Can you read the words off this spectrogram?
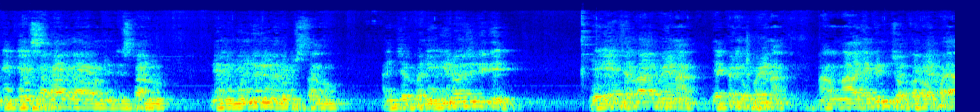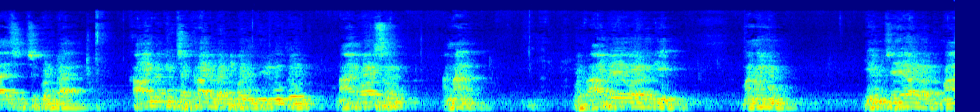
నీకు ఏ సవాలు కావాలో నేను ఇస్తాను. నేను ముందు నడిపిస్తాను అని చెప్పని ఈ రోజుకి ఏ జిల్లా పోయినా ఎక్కడికి పోయినా నా నా దగ్గర నుంచి ఒక రూపాయి ఆశించకుండా కాళ్ళకి చక్రాలు కట్టుకొని తిరుగుతూ నా కోసం అన్న రాబోయే వాళ్ళకి మనము ఏం చేయాలో మా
